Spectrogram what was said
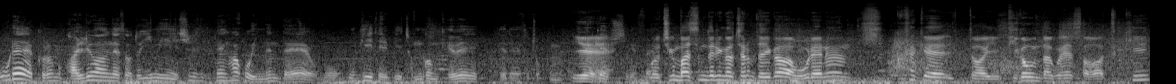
올해 그러면 관리원에서도 이미 실행하고 있는데 뭐 우기 대비 점검 계획에 대해서 조금 소개해 예. 주시겠어요? 뭐 지금 말씀드린 것처럼 저희가 올해는 크게 또 이 비가 온다고 해서 특히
